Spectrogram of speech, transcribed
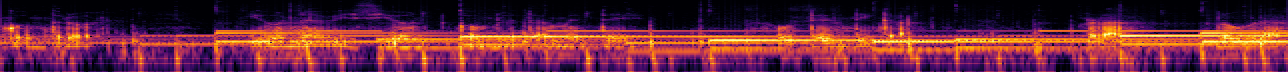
Control y una visión completamente auténtica para lograr.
